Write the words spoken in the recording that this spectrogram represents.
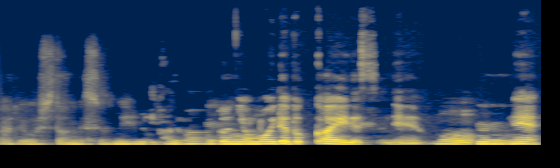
あれをしたんですよね。うん、本当に思い出深いですね。もうね、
